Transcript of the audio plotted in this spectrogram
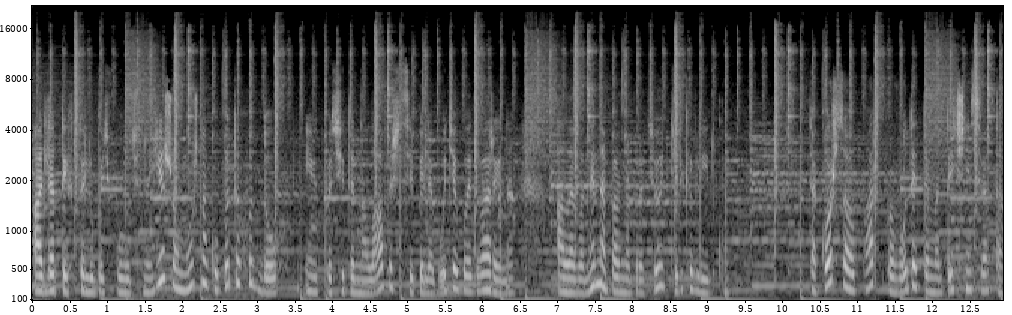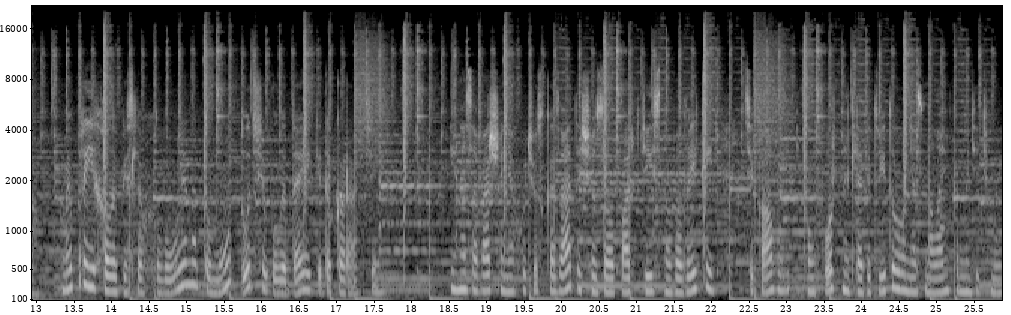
А для тих, хто любить вуличну їжу, можна купити хот-дог і відпочити на лавочці біля будь-якої тварини. Але вони, напевно, працюють тільки влітку. Також зоопарк проводить тематичні свята. Ми приїхали після Хеллоуіна, тому тут ще були деякі декорації. І на завершення хочу сказати, що зоопарк дійсно великий, цікавий і комфортний для відвідування з маленькими дітьми,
